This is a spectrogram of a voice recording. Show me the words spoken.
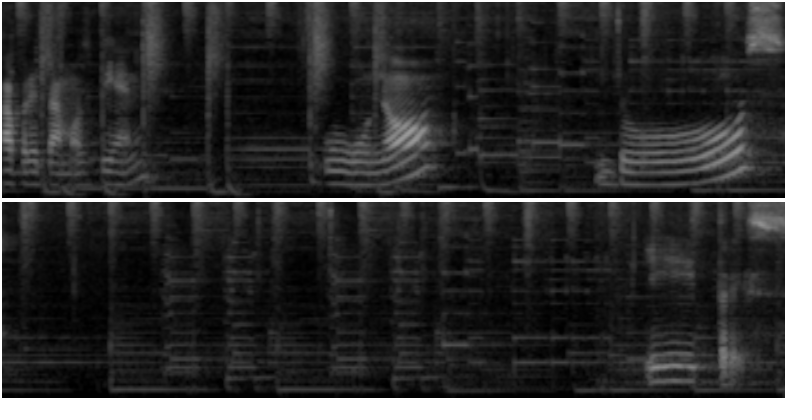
Apretamos bien. Uno dos y tres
